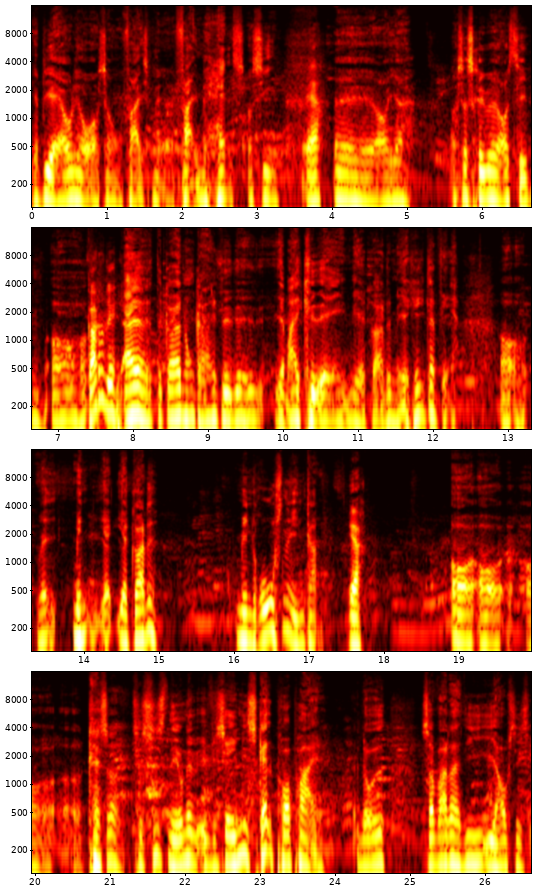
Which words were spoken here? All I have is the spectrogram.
jeg bliver ærgerlig over sådan nogle fejl med, fejl med Hans og sin. Ja. Øh, og, jeg, og så skriver jeg også til dem. Og, gør du det? Ja, det gør jeg nogle gange. Det, det, jeg er meget ked af egentlig, at jeg gør det, men jeg kan ikke lade være. Og, men jeg, jeg gør det med en rosende indgang. Ja. Og, og, og, og kan så til sidst nævne, hvis jeg egentlig skal påpege noget, så var der lige i afsnit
